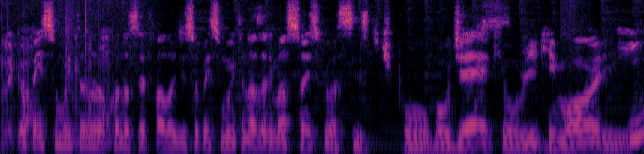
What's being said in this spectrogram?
legal. Eu penso muito, no- quando você fala disso, eu penso muito nas animações que eu assisto. Tipo, BoJack, ou Rick and Morty,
